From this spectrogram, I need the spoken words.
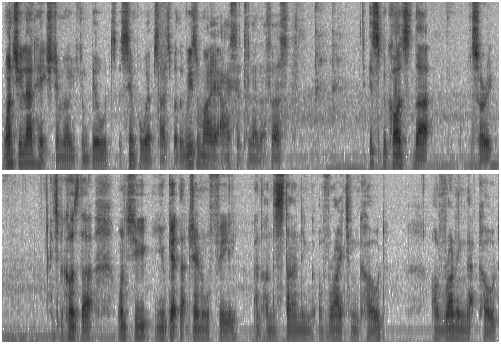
Once you learn HTML, you can build simple websites. But the reason why I said to learn that first is because that sorry, it's because that once you you get that general feel and understanding of writing code of running that code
